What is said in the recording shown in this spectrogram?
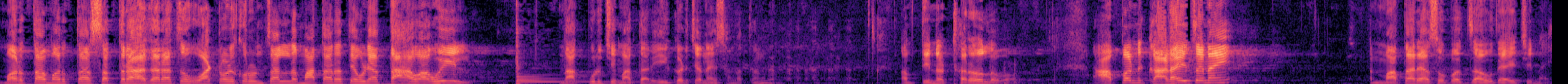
मरता मरता सतरा हजाराचं वाटोळ करून चाललं म्हातारं तेवढ्यात दहावा होईल. नागपूरची म्हातारी इकडच्या नाही सांगत आणि तिनं ठरवलं आपण काढायचं नाही आणि म्हाताऱ्यासोबत जाऊ द्यायची नाही.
